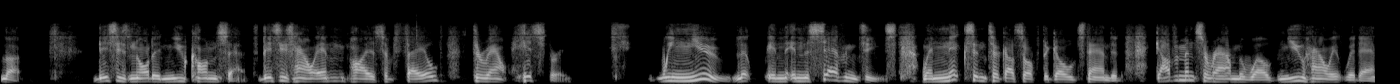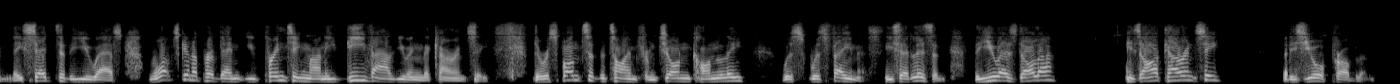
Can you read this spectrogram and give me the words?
Look, this is not a new concept. This is how empires have failed throughout history we knew in, in the 70s when Nixon took us off the gold standard, governments around the world knew how it would end. They said to the US, What's going to prevent you printing money, devaluing the currency? The response at the time from John Connally was, was famous. He said, Listen, the US dollar is our currency, but is your problem.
